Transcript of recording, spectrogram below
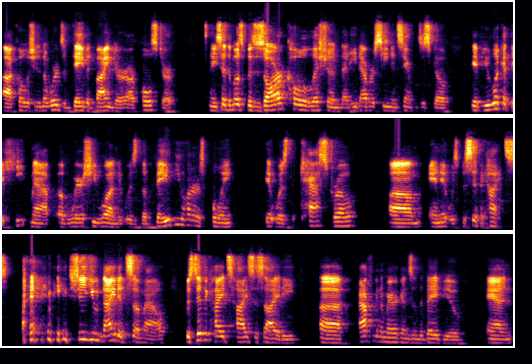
uh, coalition. In the words of David Binder, our pollster, and he said the most bizarre coalition that he'd ever seen in San Francisco. If you look at the heat map of where she won, it was the Bayview Hunters Point, it was the Castro, um, and it was Pacific Heights. I mean, she united somehow Pacific Heights High Society uh, African Americans in the Bayview and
